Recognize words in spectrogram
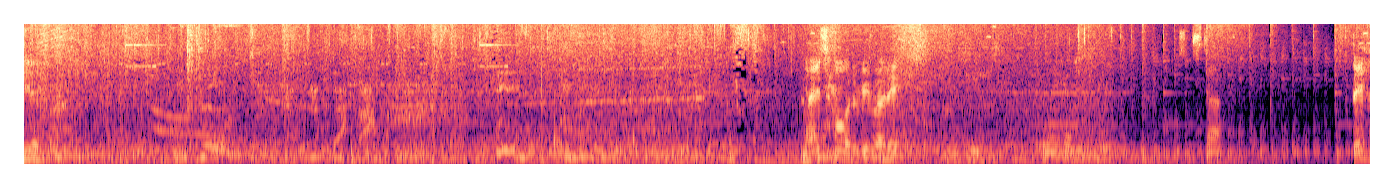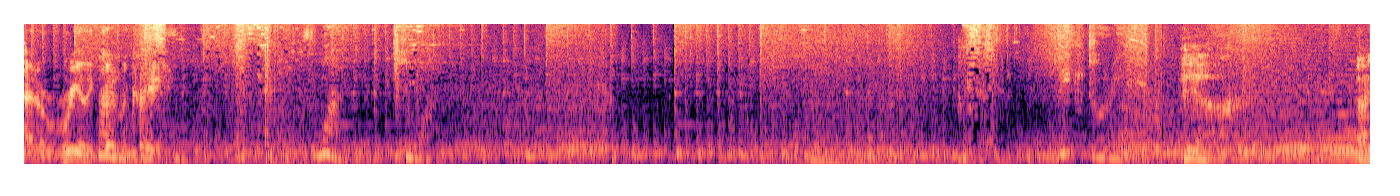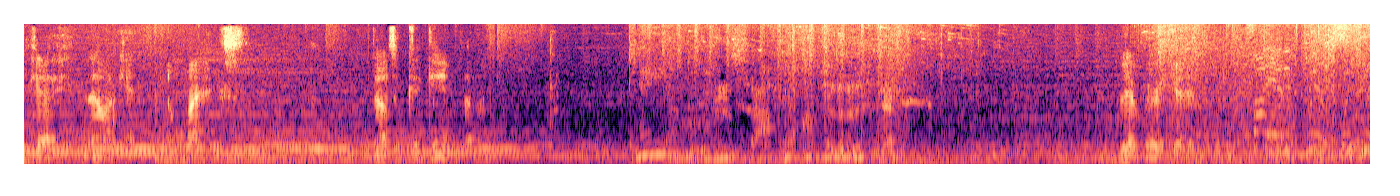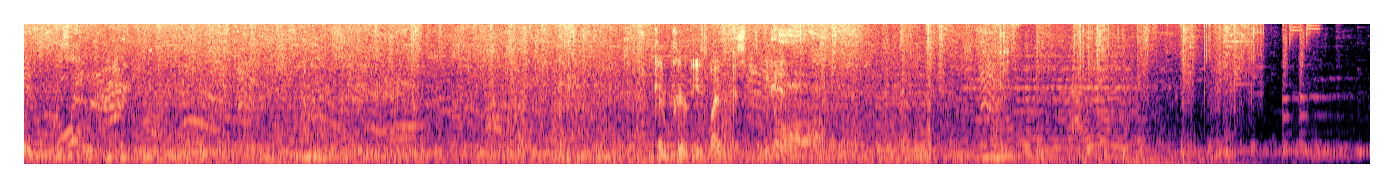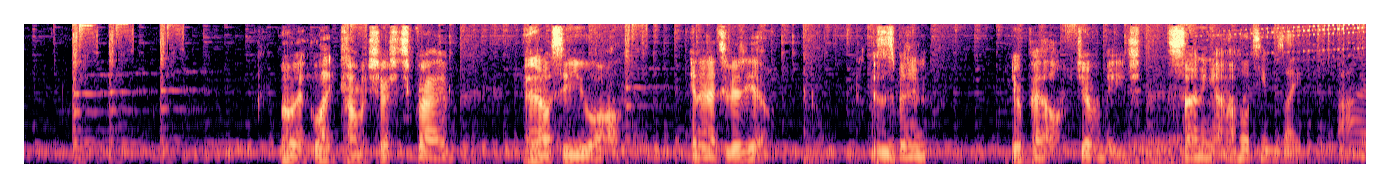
Someone Nice hold, everybody. Some stuff. They had a really good McCree. One to one. Victory. Phew. Okay, now I can relax. That was a good game, though. They're very good. Completely wiped this game. Alright, like, comment, share, subscribe, and I'll see you all in the next video. This has been your pal, JovaMage, signing The out. whole team was like, bye.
